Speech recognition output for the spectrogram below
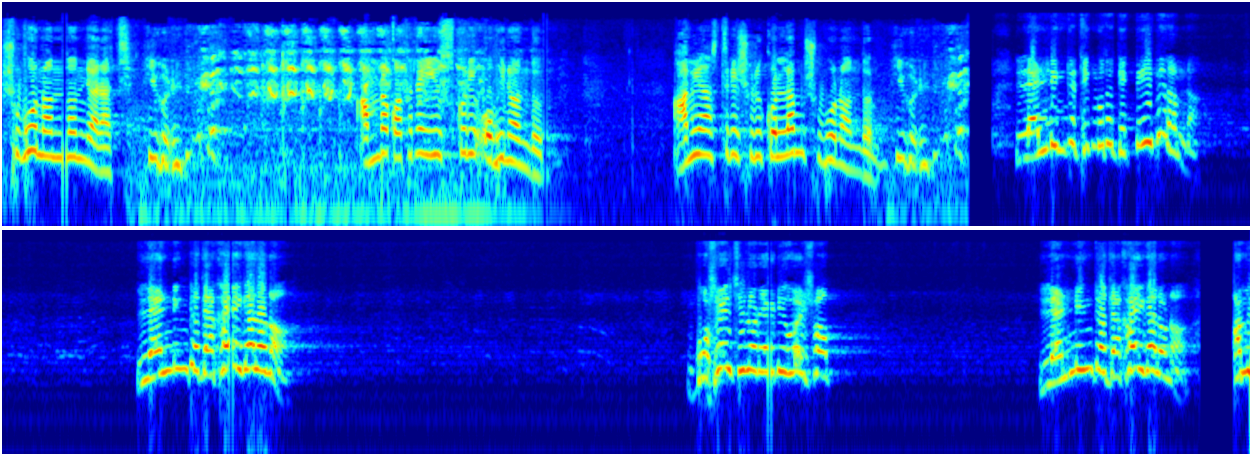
শুভ নন্দন জানাচ্ছি। আমরা কথাটা ইউজ করি অভিনন্দন। আমি আজ থেকে শুরু করলাম শুভ নন্দন। ল্যান্ডিংটা ঠিক মতো দেখতেই পেলাম না। ল্যান্ডিংটা দেখাই গেল না। বসেই ছিল রেডি হয়ে সব। ল্যান্ডিংটা দেখাই গেল না। আমি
